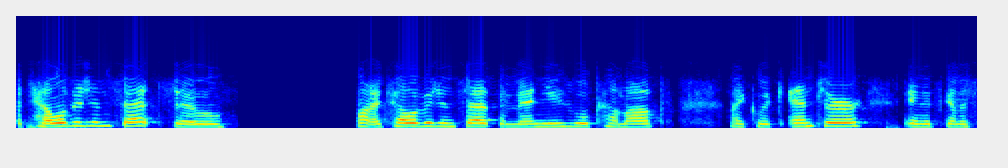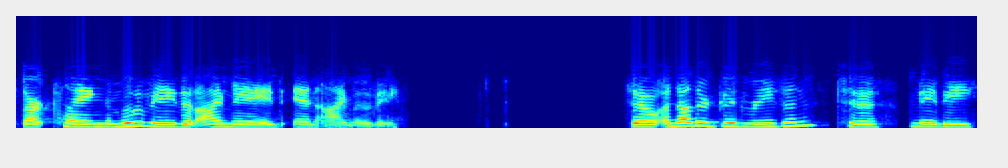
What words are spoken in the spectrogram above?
a television set. So on a television set, the menus will come up. I click Enter, and it's going to start playing the movie that I made in iMovie. So another good reason to maybe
